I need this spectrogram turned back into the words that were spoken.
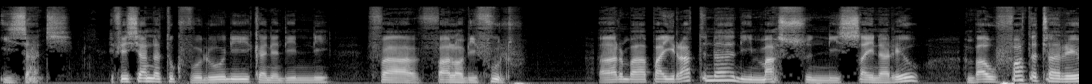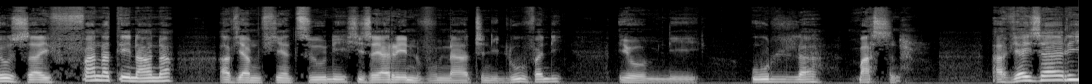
izany. Efesiana toko voalohony ka ny andininy fahavalo ambin'ny folo. Ary mba hampahiratina ny mason'ny sainareo, mba ho fantatrareo izay fanantenana avy amin'ny fiantsoany sy izay haren'ny voninahitry ny lovany eo amin'ny olona masina. Avy aiza àry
